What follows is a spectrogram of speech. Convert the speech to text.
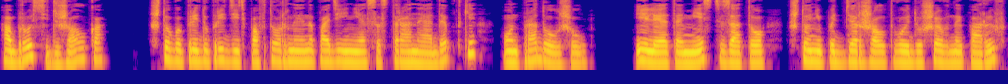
а бросить жалко. Чтобы предупредить повторные нападения со стороны адептки, он продолжил. «Или это месть за то, что не поддержал твой душевный порыв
